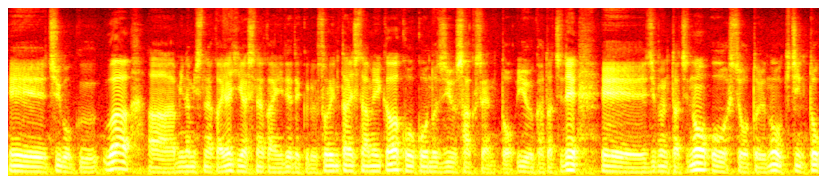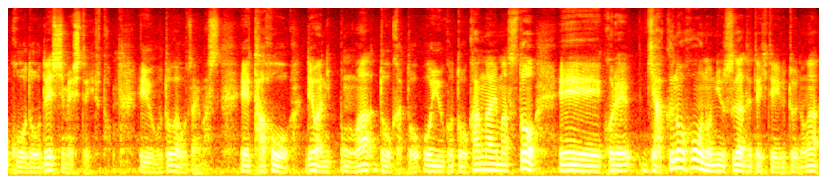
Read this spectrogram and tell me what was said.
えー、中国はあ南シナ海や東シナ海に出てくるそれに対してアメリカは高校の自由作戦という形で、えー、自分たちの主張というのをきちんと行動で示しているということがございます。え、他方では日本はどうかということを考えますと、えこれ逆の方のニュースが出てきているというのが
